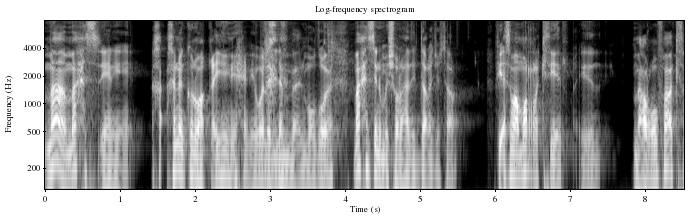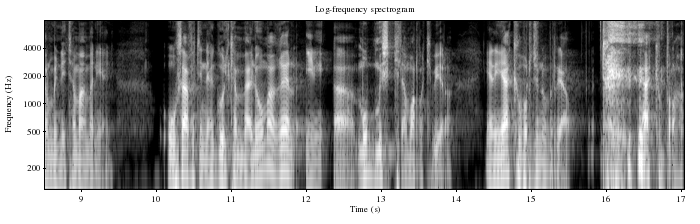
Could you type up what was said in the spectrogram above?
ما ما أحس يعني خ- خلينا نكون واقعيين يعني ولا نلمع الموضوع ما أحس إنه مشهور هذه الدرجة ترى في أسماء مرة كثير معروفة أكثر مني تماما يعني وسالفة إني أقول كم معلومة غير يعني آه، مو بمشكلة مرة كبيرة. يعني يا كبر جنوب الرياض. يا كبرها.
